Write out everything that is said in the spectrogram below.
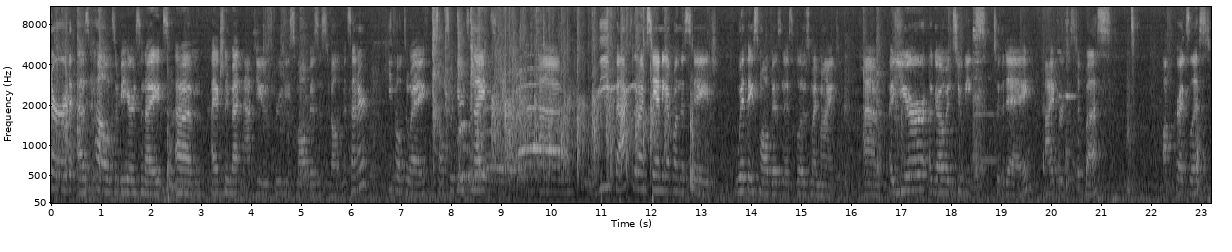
as hell to be here tonight. Um, I actually met Matthew through the Small Business Development Center. Keith Holtaway is also here tonight. Um, the fact that I'm standing up on this stage with a small business blows my mind. Um, a year ago and two weeks to the day, I purchased a bus off Craigslist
